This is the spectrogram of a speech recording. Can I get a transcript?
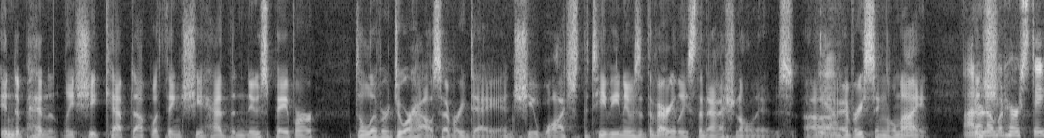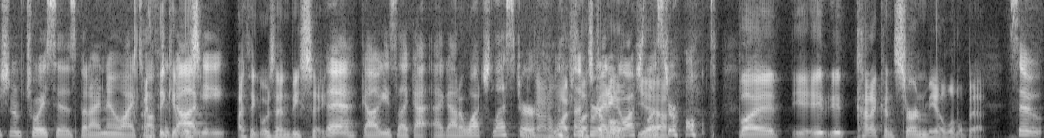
independently, she kept up with things. She had the newspaper delivered to her house every day, and she watched the TV news, at the very least, the national news, uh, Yeah. every single night. I don't And know she- what her station of choice is, but I know I I talked to think it was. Goggy. I think it was NBC. Yeah, Goggy's like, I, I gotta watch Lester. Gotta watch Lester Ready to watch yeah. Lester Holt. But it, it kind of concerned me a little bit. So,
